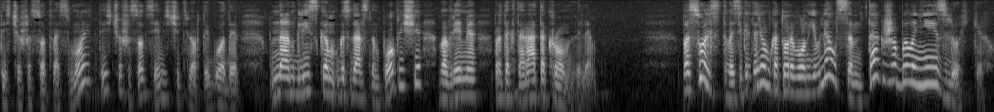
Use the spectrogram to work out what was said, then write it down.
1608-1674 годы на английском государственном поприще во время протектората Кромвеля. Посольство, секретарем которого он являлся, также было не из легких.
